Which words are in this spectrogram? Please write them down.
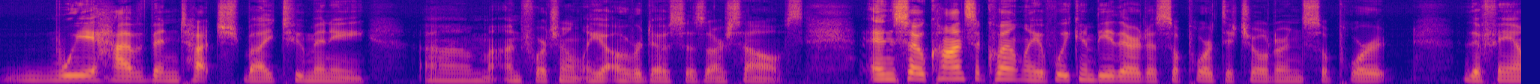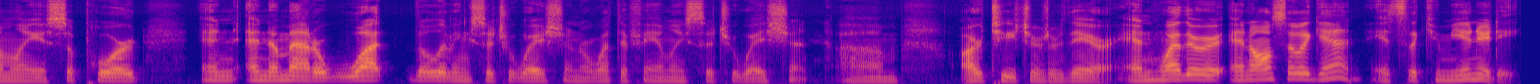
we have been touched by too many, um, unfortunately, overdoses ourselves. And so, consequently, if we can be there to support the children, support the family, support and and no matter what the living situation or what the family situation, um, our teachers are there. And whether, and also again, it's the community.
